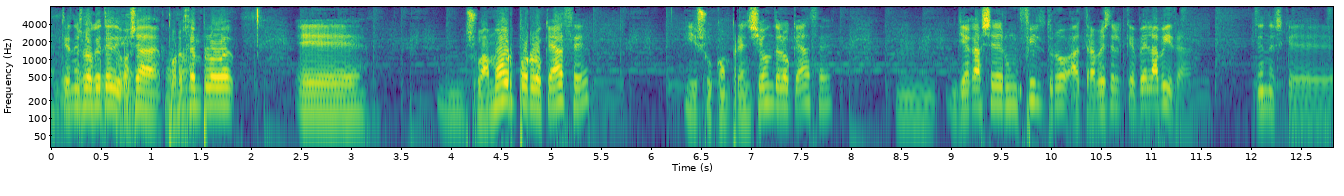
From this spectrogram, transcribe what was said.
¿Entiendes lo que te digo? O sea, por ejemplo, eh, mm, su amor por lo que hace y su comprensión de lo que hace mm, llega a ser un filtro a través del que ve la vida. ¿Entiendes? Que,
